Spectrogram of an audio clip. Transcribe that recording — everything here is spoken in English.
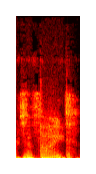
prepare to fight.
